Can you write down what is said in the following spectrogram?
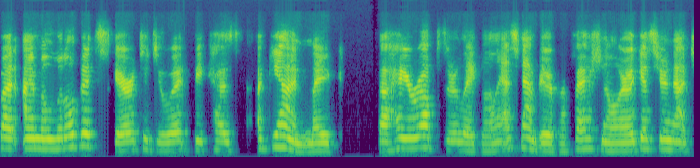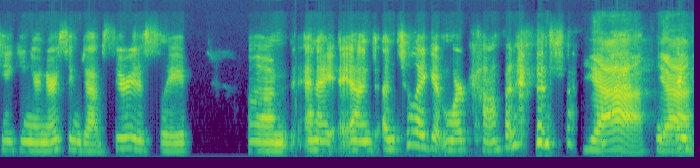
but I'm a little bit scared to do it because again, like the higher ups are like, well, that's not very professional, or I guess you're not taking your nursing job seriously. Um, and I and until I get more confident, yeah, yeah,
